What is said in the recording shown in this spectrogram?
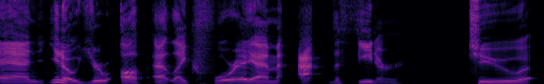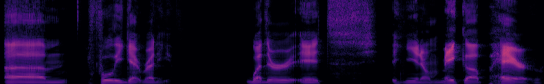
and you know you're up at like 4 a.m. at the theater to um fully get ready, whether it's you know makeup, hair,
